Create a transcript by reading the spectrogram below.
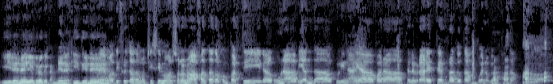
Irene, yo creo que también aquí tiene. Hemos disfrutado muchísimo. Solo nos ha faltado compartir alguna vianda culinaria para celebrar este rato tan bueno que hemos pasado.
